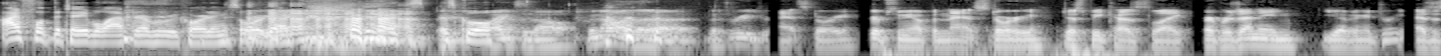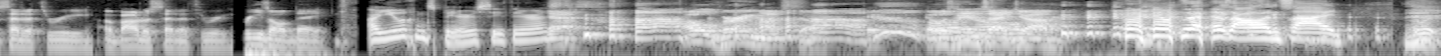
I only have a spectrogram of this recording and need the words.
I flip the table after every recording, so we're good. it's, it's cool. Likes it all. But no, the the three dream that story trips me up in that story just because like representing you having a dream as a set of three about a set of three threes all day. Are you a conspiracy theorist? Yes. Oh, very much so. It, it was Oh, an inside no. job. it was all inside. It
